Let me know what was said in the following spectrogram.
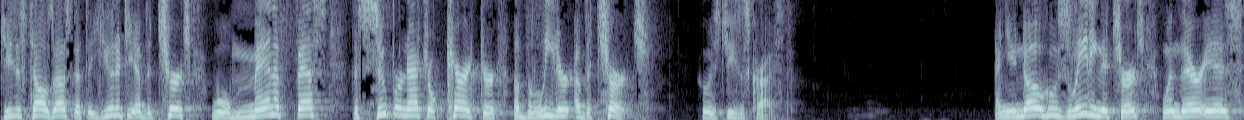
Jesus tells us that the unity of the church will manifest the supernatural character of the leader of the church, who is Jesus Christ. And you know who's leading the church when there is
